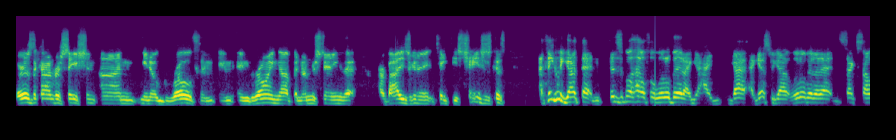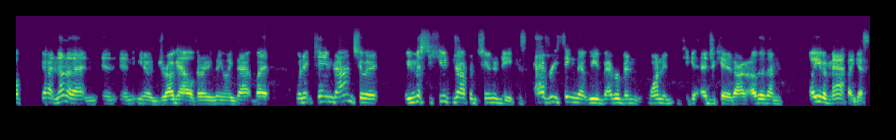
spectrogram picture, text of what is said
Where is the conversation on, you know, growth and, and, and growing up and understanding that our bodies are going to take these changes? Because I think we got that in physical health a little bit. I, I got, I guess we got a little bit of that in sex health. Got none of that in, in, in, you know, drug health or anything like that. But when it came down to it, we missed a huge opportunity because everything that we've ever been wanted to get educated on, other than well, even math, I guess,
